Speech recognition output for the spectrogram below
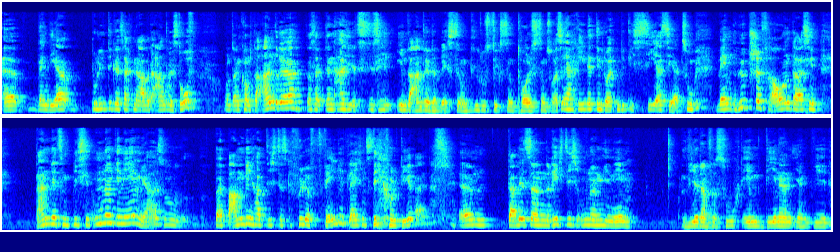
äh, wenn der Politiker sagt, na, aber der andere ist doof, und dann kommt der andere, dann sagt er, na, jetzt ist eben der andere der Beste und lustigste und tollste und so. Also er redet den Leuten wirklich sehr, sehr zu. Wenn hübsche Frauen da sind, dann wird es ein bisschen unangenehm, ja, also bei Bambi hatte ich das Gefühl, er fällt gleich ins Dekolleté rein. Ähm, da wird es dann richtig unangenehm, wie er dann versucht, eben denen irgendwie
